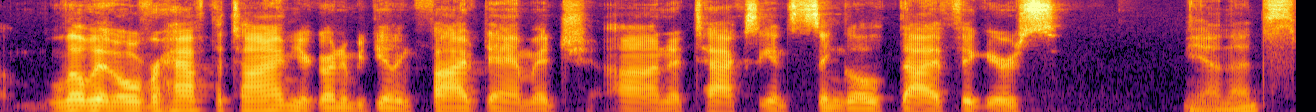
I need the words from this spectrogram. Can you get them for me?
a little bit over half the time, you're going to be dealing five damage on attacks against single die figures. Yeah, that's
